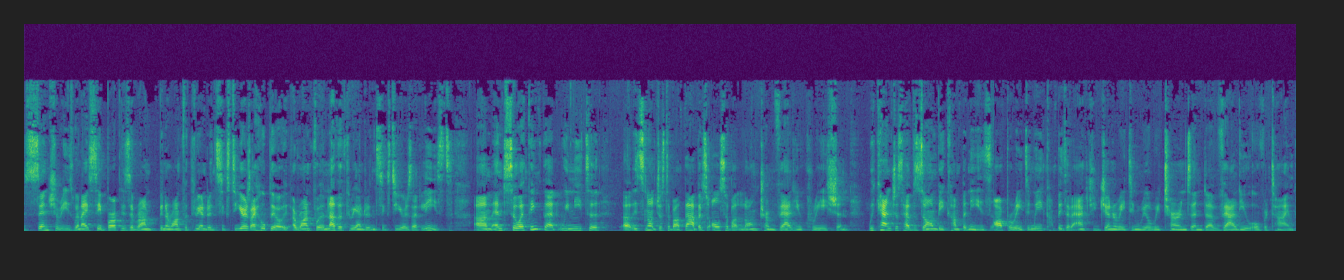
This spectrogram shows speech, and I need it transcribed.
centuries. When I say Barclays around been around for 360 years, I hope they're around for another 360 years at least. Um, and so I think that we need to. Uh, it's not just about that, but it's also about long term value creation we can't just have zombie companies operating. We need companies that are actually generating real returns and uh, value over time.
